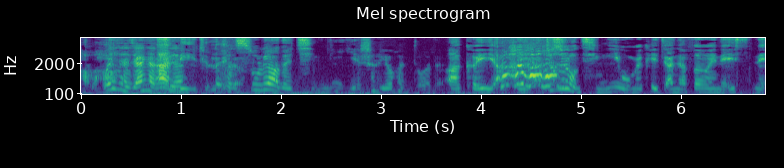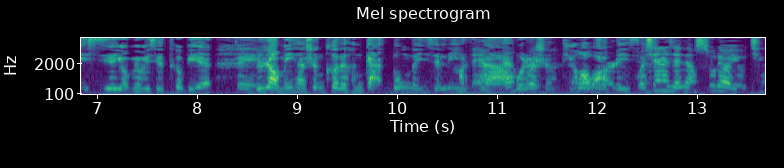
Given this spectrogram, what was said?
好不好？我也想讲讲案例之类的。很塑料的情谊也是有很多的啊，可以啊，可以啊。就是这种情谊，我们也可以讲讲分为哪哪些，有没有一些特别对，就让我们印象深刻的、很感动的一些例子啊，或者是挺好玩的一些。我先来讲讲塑料友情，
